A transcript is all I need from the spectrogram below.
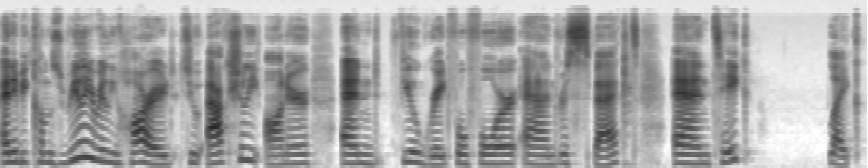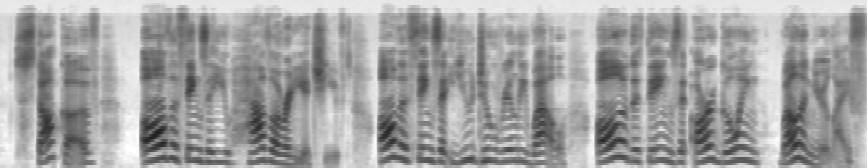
And it becomes really, really hard to actually honor and feel grateful for and respect and take like stock of all the things that you have already achieved, all the things that you do really well, all of the things that are going well in your life.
